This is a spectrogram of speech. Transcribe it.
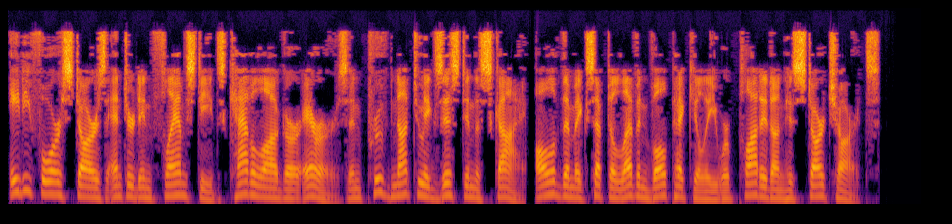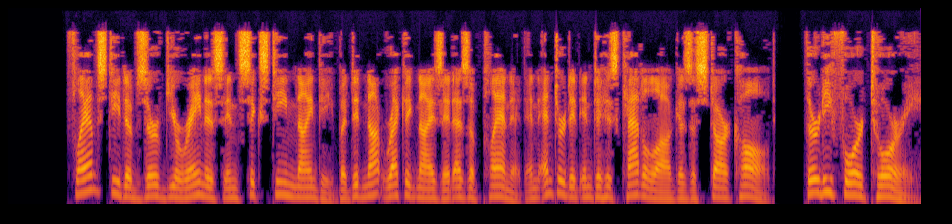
84 stars entered in Flamsteed's catalogue are errors and proved not to exist in the sky, all of them except 11 Vulpeculae were plotted on his star charts. Flamsteed observed Uranus in 1690 but did not recognize it as a planet and entered it into his catalogue as a star called 34 Tauri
